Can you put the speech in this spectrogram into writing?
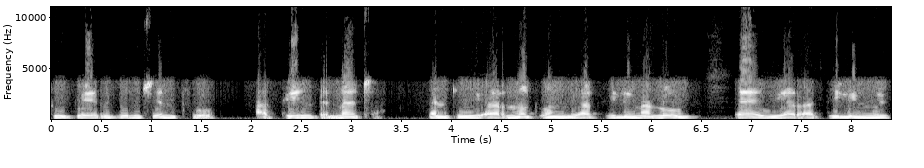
took a resolution to appeal the matter. And we are not only appealing alone, uh, we are appealing with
